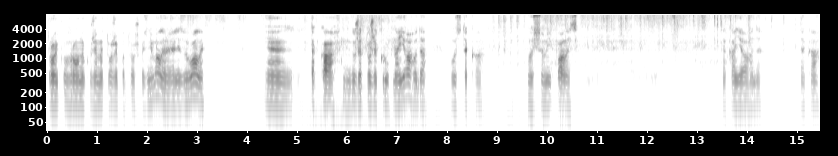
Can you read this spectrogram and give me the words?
тройку гронок, вже ми теж потрошку знімали, реалізували. Е, така дуже теж крупна ягода. Ось така. Ось мій палець. Така ягода. Така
